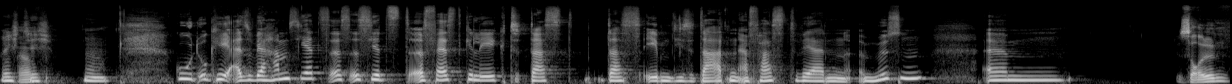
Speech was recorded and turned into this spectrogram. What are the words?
Richtig. Ja. Gut, okay, also wir haben es jetzt, es ist jetzt äh, festgelegt, dass, dass eben diese Daten erfasst werden müssen ähm, Sollen.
